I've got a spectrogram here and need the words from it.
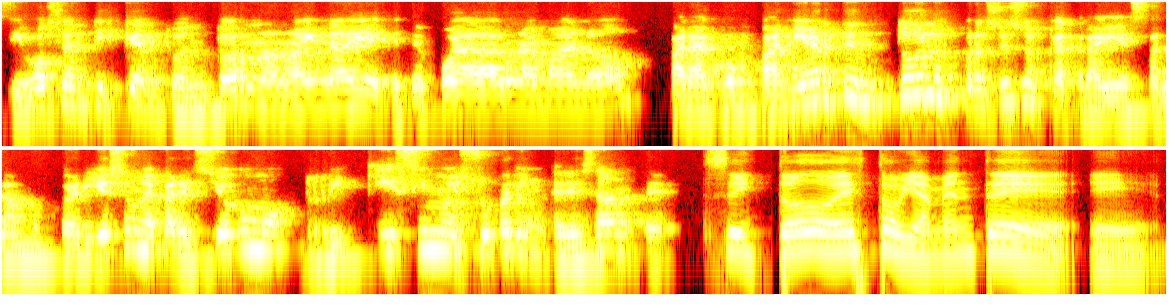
si vos sentís que en tu entorno no hay nadie que te pueda dar una mano, para acompañarte en todos los procesos que atraviesa la mujer. Y eso me pareció como riquísimo y súper interesante. Sí, todo esto obviamente, eh,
